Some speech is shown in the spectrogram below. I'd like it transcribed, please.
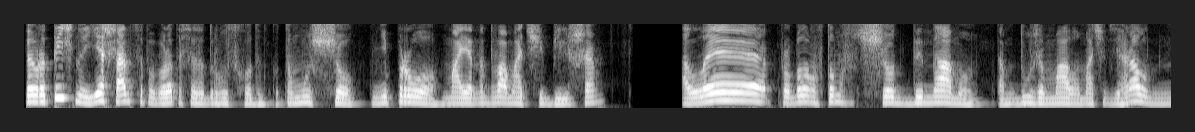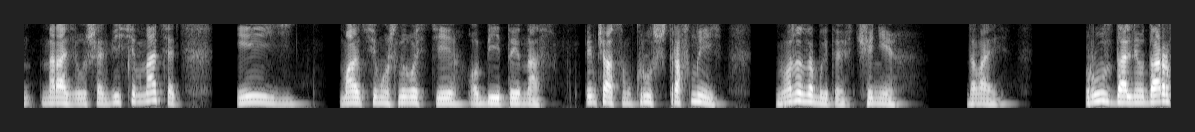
Теоретично є шанси поборотися за другу сходинку, тому що Дніпро має на два матчі більше. Але проблема в тому, що Динамо там дуже мало матчів зіграло. Наразі лише 18, і мають всі можливості обійти нас. Тим часом Круз штрафний. Може забити чи ні? Давай. Круз, дальній удар.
